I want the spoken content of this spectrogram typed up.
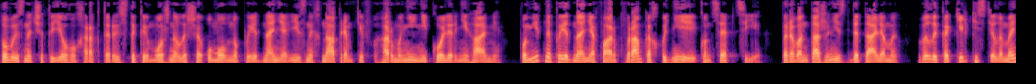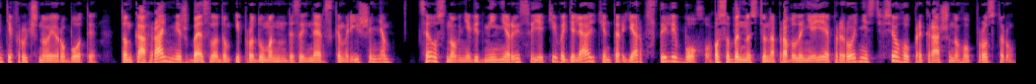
то визначити його характеристики можна лише умовно поєднання різних напрямків в гармонійній колірній гамі. Помітне поєднання фарб в рамках однієї концепції, перевантаженість деталями, велика кількість елементів ручної роботи, тонка грань між безладом і продуманим дизайнерським рішенням. Це основні відмінні риси, які виділяють інтер'єр в стилі бохо. Особенністю направлення є природність всього прикрашеного простору,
